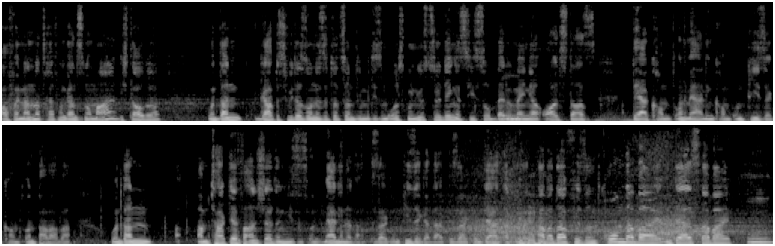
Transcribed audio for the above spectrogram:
Aufeinandertreffen, ganz normal, ich glaube. Und dann gab es wieder so eine Situation wie mit diesem Oldschool News-Ding. Es hieß so Battlemania All-Stars, der kommt und Merlin kommt und Pise kommt und bababa. Und dann am Tag der Veranstaltung hieß es und Merlin hat abgesagt und Pisek hat abgesagt und der hat abgesagt. aber dafür sind Chrom dabei und der ist dabei. Mhm.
